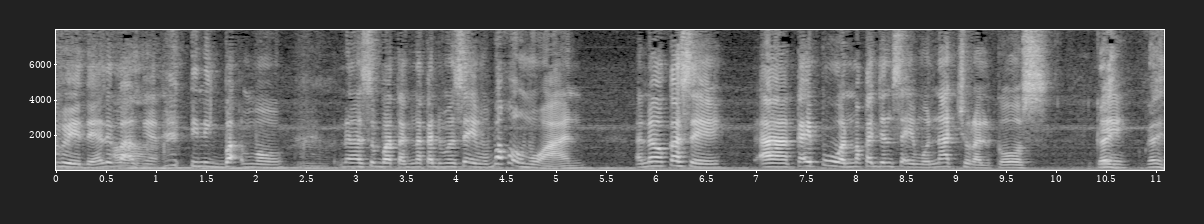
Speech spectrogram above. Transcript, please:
pwede. Halimbawa Ah. nga, tinigba mo, na subatag nakaduman sa imo baka umuan ano kasi ah, kaipuan makadyan sa imo natural cause Okay. Okay.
